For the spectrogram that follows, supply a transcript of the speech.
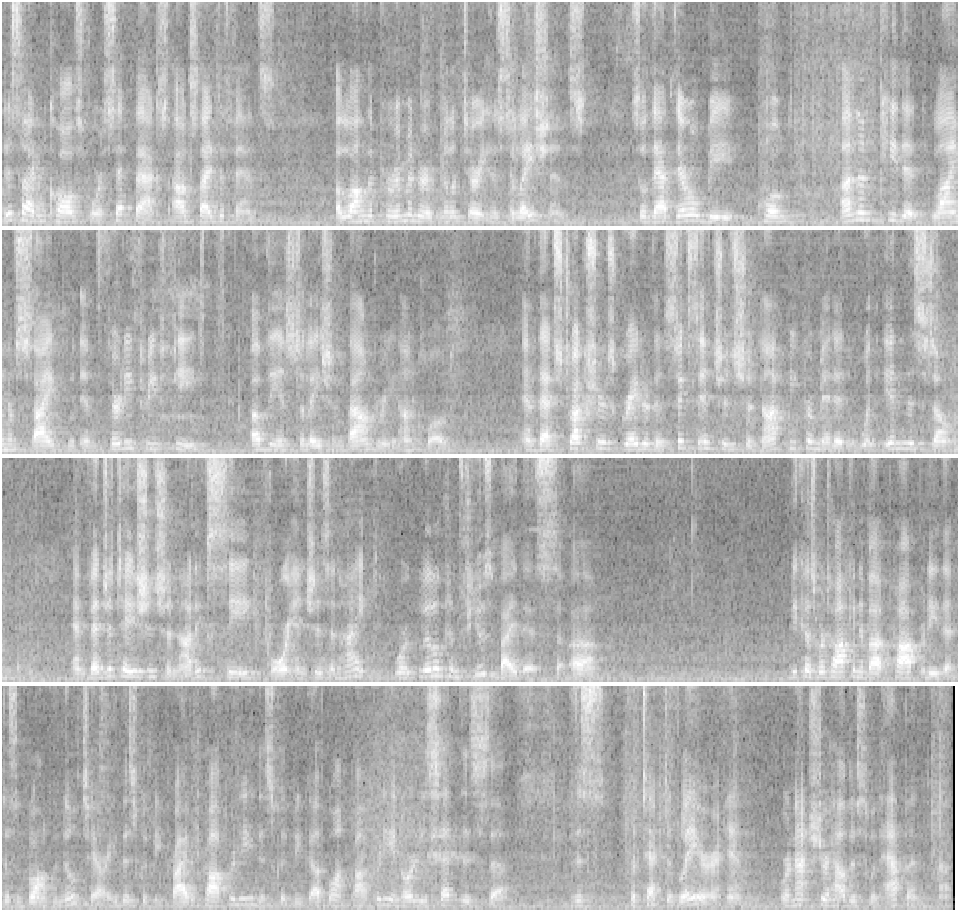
This item calls for setbacks outside the fence along the perimeter of military installations so that there will be, quote, unimpeded line of sight within 33 feet of the installation boundary, unquote, and that structures greater than six inches should not be permitted within this zone, and vegetation should not exceed four inches in height. We're a little confused by this, uh, because we're talking about property that doesn't belong to the military. This could be private property, this could be government property, in order to set this, uh, this protective layer, and we're not sure how this would happen. Uh,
